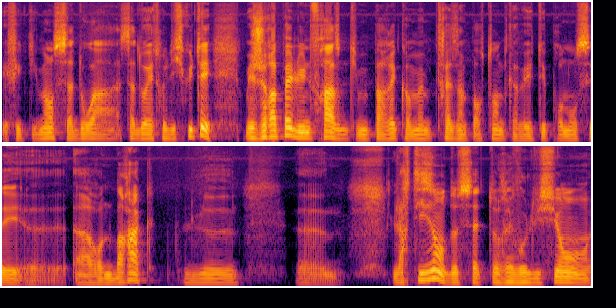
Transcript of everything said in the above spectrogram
effectivement, ça doit, ça doit être discuté. Mais je rappelle une phrase qui me paraît quand même très importante qui avait été prononcée euh, à Aaron Barak, le euh, l'artisan de cette révolution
